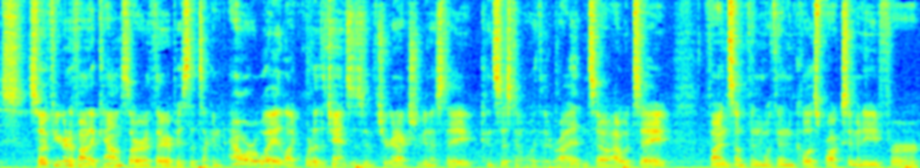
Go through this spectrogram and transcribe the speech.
is. So if you're going to find a counselor or a therapist that's like an hour away, like what are the chances that you're actually going to stay consistent with it, right? And so I would say find something within close proximity for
